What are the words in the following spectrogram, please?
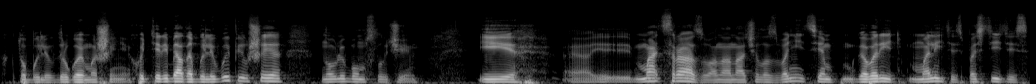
кто были в другой машине. Хоть те ребята были выпившие, но в любом случае. И, и мать сразу, она начала звонить всем, говорить, молитесь, поститесь,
